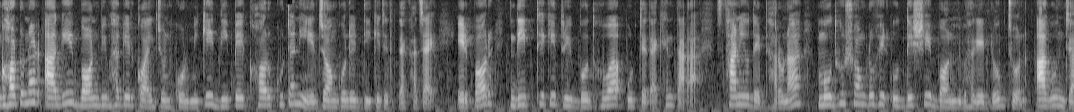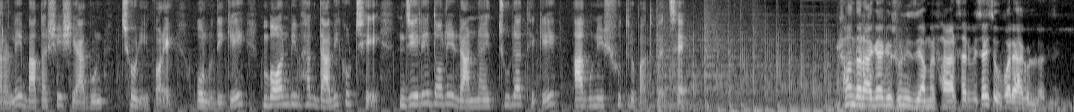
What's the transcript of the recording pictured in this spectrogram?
ঘটনার আগে বন বিভাগের কয়েকজন কর্মীকে দ্বীপে খড়কুটা নিয়ে জঙ্গলের দিকে যেতে দেখা যায়। এরপর দ্বীপ থেকে তীব্র ধোয়া উঠতে দেখেন তারা। স্থানীয়দের ধারণা, মধু সংগ্রহের উদ্দেশ্যে বন বিভাগের লোকজন আগুন জ্বালালে বাতাসে সে আগুন ছড়িয়ে পড়ে। অন্যদিকে, বন বিভাগ দাবি করছে, জেলে দলের রান্নায় চুলা থেকে আগুনের সূত্রপাত হয়েছে। সন্ধ্যার আগে আগে শুনি যে, আমার ফায়ার সার্ভিস আছে উপরে আগুন লাগছে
